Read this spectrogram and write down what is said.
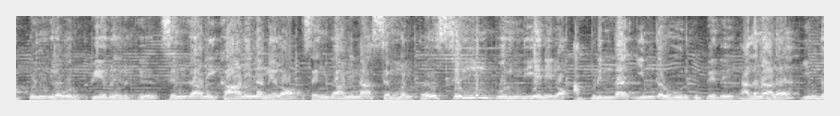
அப்படிங்கிற ஒரு பேரும் இருக்கு. செங்காணி காணினா நிலம் செங்காணினா செம்மண். அதாவது செம்மண் பொருந்திய நிலம் அப்படின்னு தான் இந்த ஊருக்கு பேரு. அதனால இந்த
